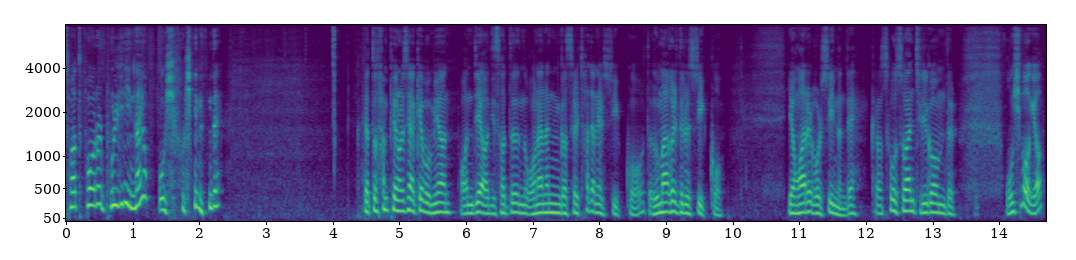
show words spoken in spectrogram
스마트폰을 볼 일이 있나요? 50억이 있는데. 근데 또 한편으로 생각해 보면 언제 어디서든 원하는 것을 찾아낼 수 있고 또 음악을 들을 수 있고 영화를 볼 수 있는데 그런 소소한 즐거움들 50억이요?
